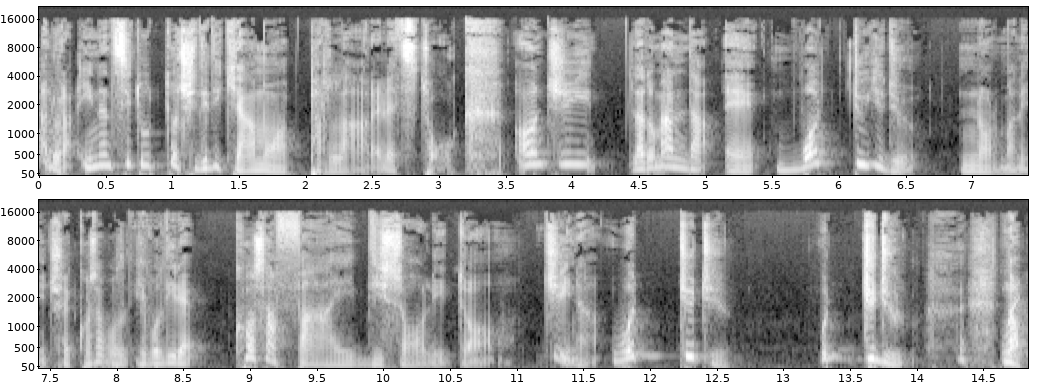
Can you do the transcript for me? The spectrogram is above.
Allora, innanzitutto ci dedichiamo a parlare, let's talk. Oggi la domanda è what do you do normally? Cioè, cosa vuol, che vuol dire cosa fai di solito? Gina, what do you do? What do you do? no, What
